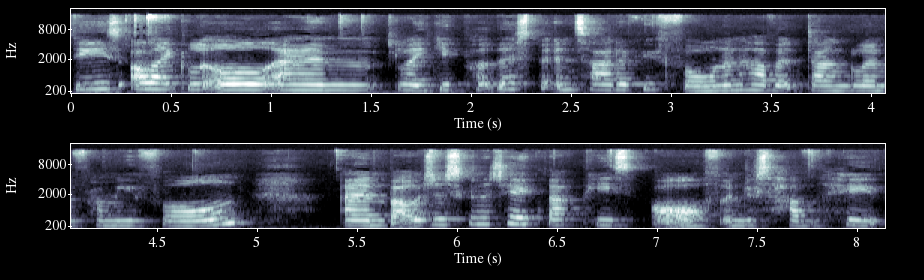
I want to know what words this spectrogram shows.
These are like little, um, like you put this bit inside of your phone and have it dangling from your phone. Um, but I was just going to take that piece off and just have the hoop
